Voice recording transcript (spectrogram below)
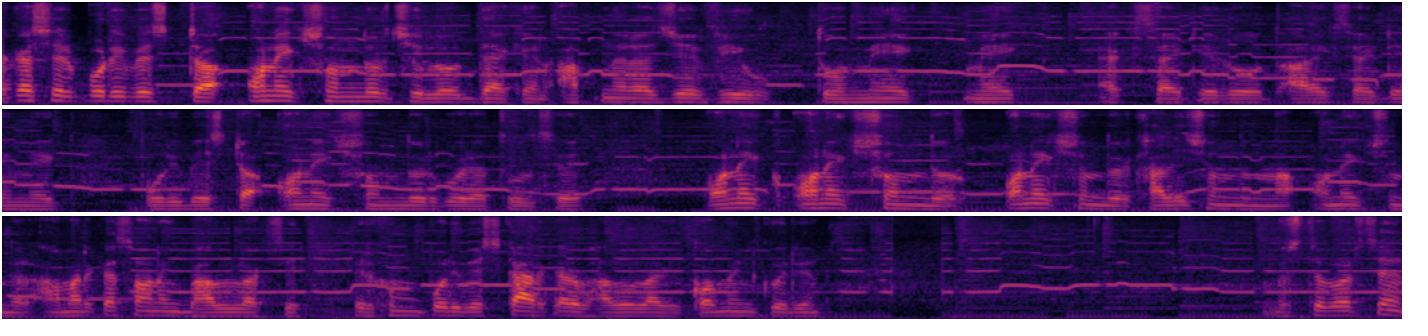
আকাশের পরিবেশটা অনেক সুন্দর ছিল, দেখেন আপনারা যে ভিউ তো মেঘ মেঘ, এক সাইডে রোদ, আরেক সাইডে মেঘ, পরিবেশটা অনেক সুন্দর করে তুলছে। অনেক অনেক সুন্দর অনেক সুন্দর, খালি সুন্দর না, অনেক সুন্দর। আমার কাছে অনেক ভালো লাগছে, এরকম পরিবেশ কার কার ভালো লাগে কমেন্ট করেন। বুঝতে পারছেন?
